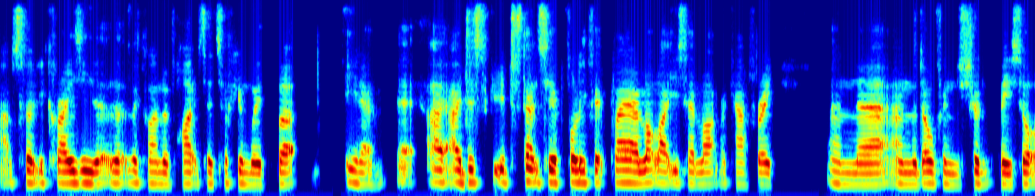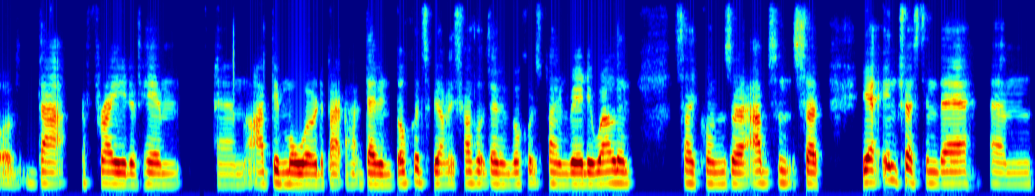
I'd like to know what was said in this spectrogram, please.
absolutely crazy that the, the, kind of heights they took him with. But, you know, I, I just you just don't see a fully fit player, a lot like you said, like McCaffrey. And uh, and the Dolphins shouldn't be sort of that afraid of him. Um, I've been more worried about Devin Booker, to be honest. I thought Devin Booker was playing really well in Saquon's uh, absence. So, yeah, interesting there. Um,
